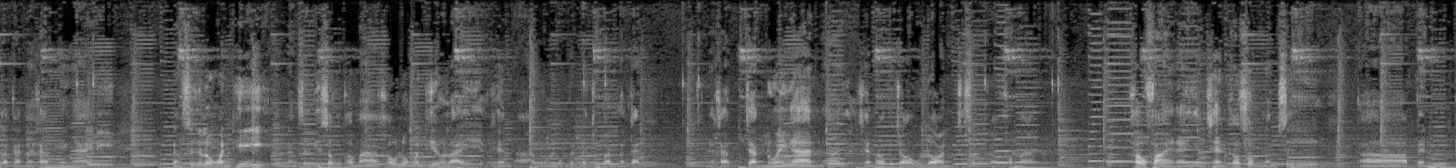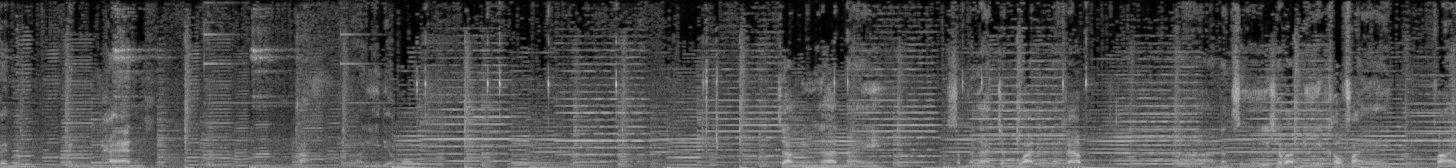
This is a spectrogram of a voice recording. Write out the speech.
แล้วกันนะครับง่ายๆดี หนังสือลงวันที่หนังสือที่ส่งเข้ามาเขาลงวันที่เท่าไหร่อย่างเช่นผมลงเป็นปัจจุบันแล้วกันนะครับจากหน่วยงานออย่างเช่นอบจอุดรจะส่งเราเข้ามา เข้าไฟล์ไหนอย่างเช่นเขาส่งหนังสืออเป็นเป็นเป็นแผน จากหน่วยงานไหนสำนักงานจังหวัดนะครับหนังสือฉบับนี้เข้าฝ่ายไหนฝ่าย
